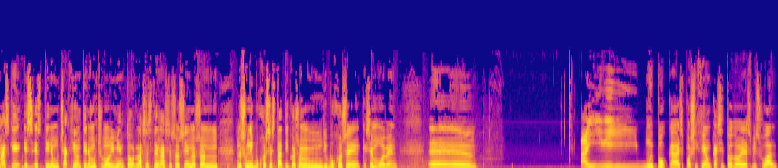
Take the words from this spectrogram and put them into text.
más que es, es- tiene mucha acción, tiene mucho movimiento, las escenas, eso sí, no son no son dibujos estáticos, son dibujos eh, que se mueven. Eh, hay muy poca exposición, casi todo es visual.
